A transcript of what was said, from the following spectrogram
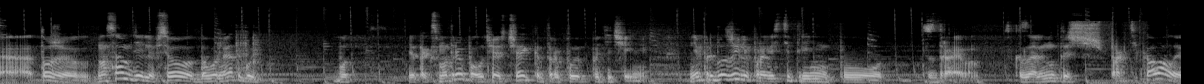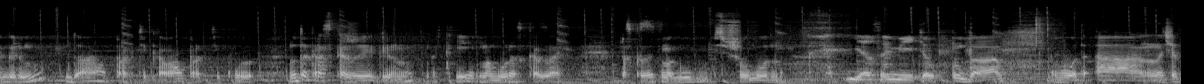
а, тоже, на самом деле, все довольно, я такой, вот, я так смотрю, получаюсь человек, который плывет по течению. Мне предложили провести тренинг по тест-драйвам. Сказали, ну ты ж практиковал? Я говорю, ну да, практиковал, практикую. Ну так расскажи. Я говорю, ну окей, могу рассказать. Рассказать могу все что угодно. Я заметил. Да, вот. А, значит,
